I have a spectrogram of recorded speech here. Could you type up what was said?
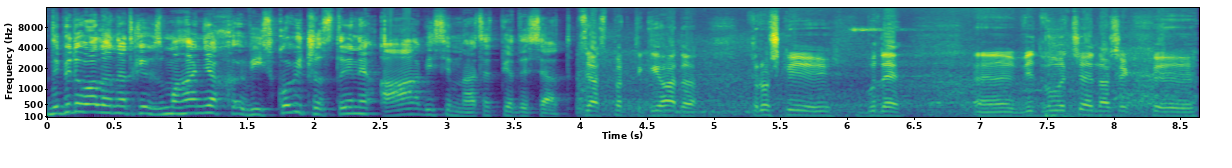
Дебютували на таких змаганнях військові частини А 1850 Ця спартакіада трошки буде е, наших е,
